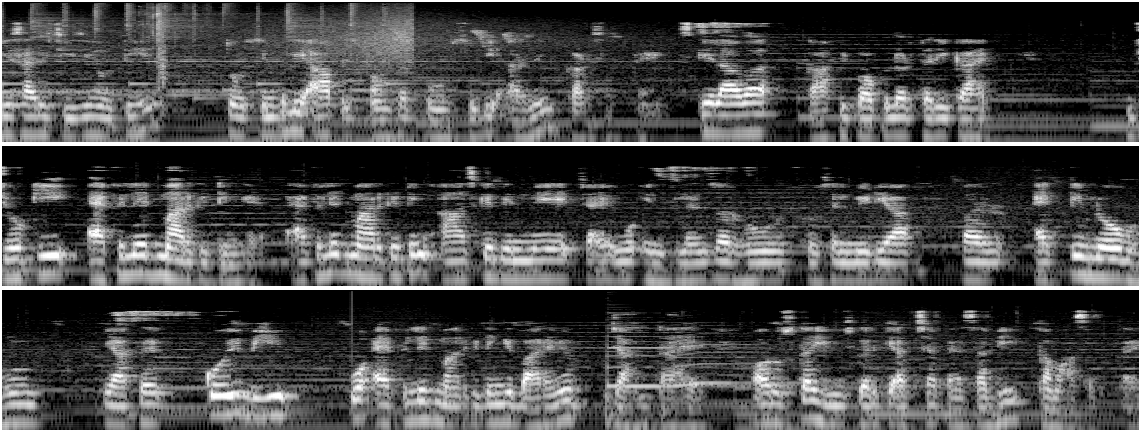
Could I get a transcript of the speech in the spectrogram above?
ये सारी चीज़ें होती हैं। तो सिंपली आप स्पॉन्सर पोस्ट से भी अर्निंग कर सकते हैं। इसके अलावा काफ़ी पॉपुलर तरीका है। जो कि एफिलेट मार्केटिंग है। एफिलेट मार्केटिंग आज के दिन में चाहे वो इन्फ्लुएंसर हो सोशल मीडिया पर एक्टिव लोग हों या फिर कोई भी वो एफिलेट मार्केटिंग के बारे में जानता है और उसका यूज़ करके अच्छा पैसा भी कमा सकता है।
